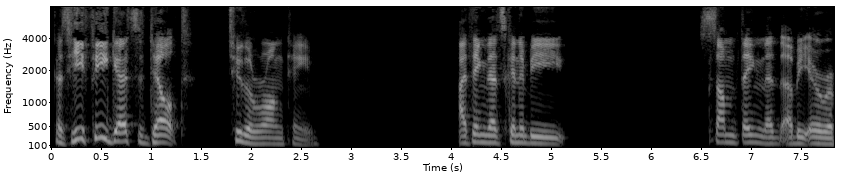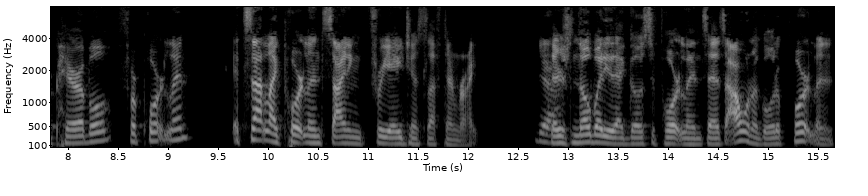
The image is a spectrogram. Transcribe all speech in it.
Because if he gets dealt to the wrong team, I think that's going to be something that'll be irreparable for Portland. It's not like Portland signing free agents left and right. Yeah. There's nobody that goes to Portland and says, I want to go to Portland.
